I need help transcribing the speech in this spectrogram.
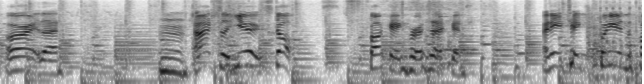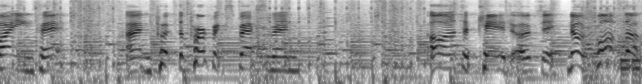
Alright then. Hmm. Actually, you, stop fucking for a second. I need to take, put you in the fighting pit and put the perfect specimen. Oh, that's a kid. Oopsie. No, swap them!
